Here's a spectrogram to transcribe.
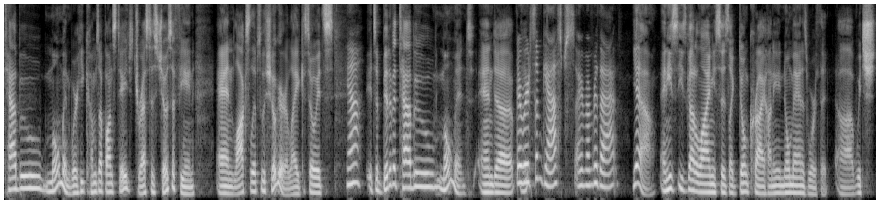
taboo moment where he comes up on stage dressed as Josephine and locks lips with Sugar. Like, so it's yeah. it's a bit of a taboo moment, and uh, There were some gasps. I remember that. yeah, and he's he's got a line. He says like, "Don't cry, honey. No man is worth it," uh, which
